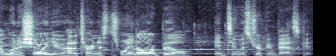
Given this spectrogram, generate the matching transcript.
I'm going to show you how to turn this $20 bill into a stripping basket.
